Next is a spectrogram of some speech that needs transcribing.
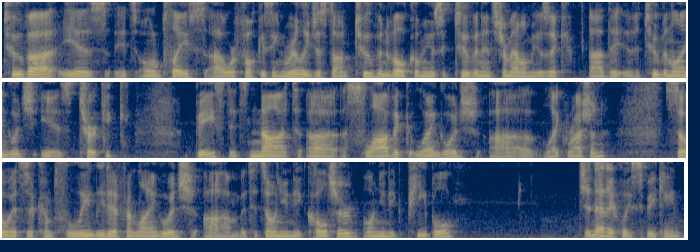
Tuva is its own place. Uh, we're focusing really just on Tuvan vocal music, Tuvan instrumental music. Uh, the, the Tuvan language is Turkic based. It's not uh, a Slavic language uh, like Russian. So it's a completely different language. Um, it's its own unique culture, own unique people. Genetically speaking,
